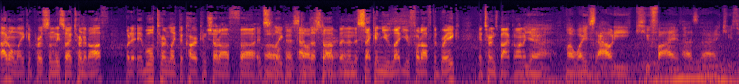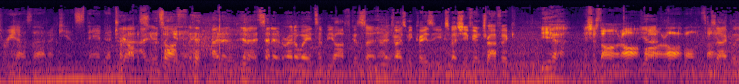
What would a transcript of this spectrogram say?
I don't like it personally, so I turn it off. But it, it will turn like the car can shut off. Uh, it's Oh, like okay, at the stop, start. and then the second you let your foot off the brake, it turns back on again. yeah. My wife's Audi Q5 has that. Q3 has that. I can't stand it. I turn it off as I- it's as I off. I did, yeah, I set it right away to be off because uh, Yeah. it drives me crazy, especially if you're in traffic. Yeah. It's just on, and off, Yeah. on, off all the time. Exactly.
